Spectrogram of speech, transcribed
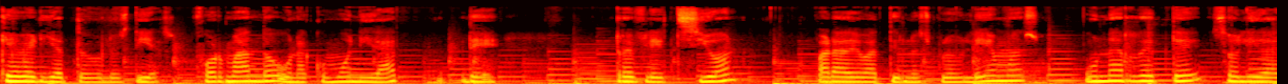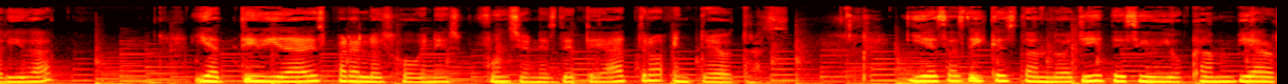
que vería todos los días, formando una comunidad de reflexión para debatir los problemas, una red de solidaridad y actividades para los jóvenes, funciones de teatro, entre otras y es así que estando allí decidió cambiar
